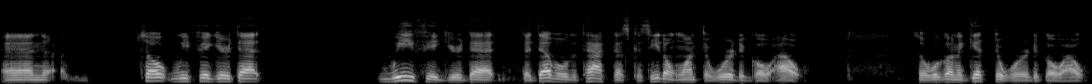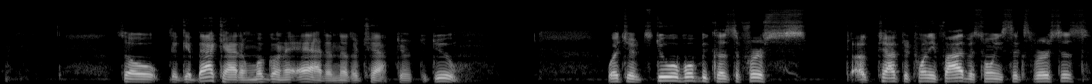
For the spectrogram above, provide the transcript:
And so we figured that we figured that the devil attacked us because he don't want the word to go out. So we're going to get the word to go out. So to get back at him, we're going to add another chapter to do, which is doable because the first uh, chapter 25 is only six verses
